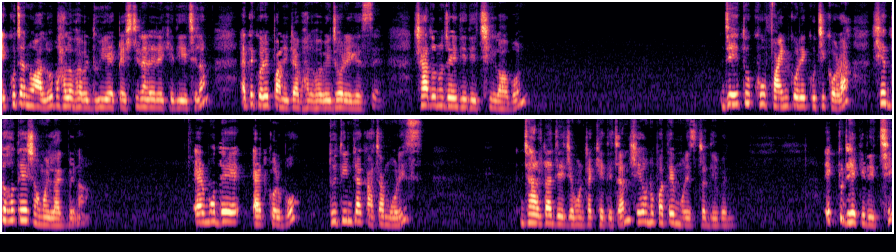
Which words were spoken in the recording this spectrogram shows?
এই কুচানো আলু ভালোভাবে ধুয়ে একটা স্টিনারে রেখে দিয়েছিলাম। এতে করে পানিটা ভালোভাবে ঝরে গেছে। স্বাদ অনুযায়ী দিয়ে দিচ্ছি লবণ। যেহেতু খুব ফাইন করে কুচি করা, সেদ্ধ হতে সময় লাগবে না। এর মধ্যে অ্যাড করব দুই তিনটা কাঁচা মরিচ ঝালটা যে যেমনটা খেতে চান, সেই অনুপাতে মরিচটা দিবেন। একটু ঢেকে দিচ্ছি।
